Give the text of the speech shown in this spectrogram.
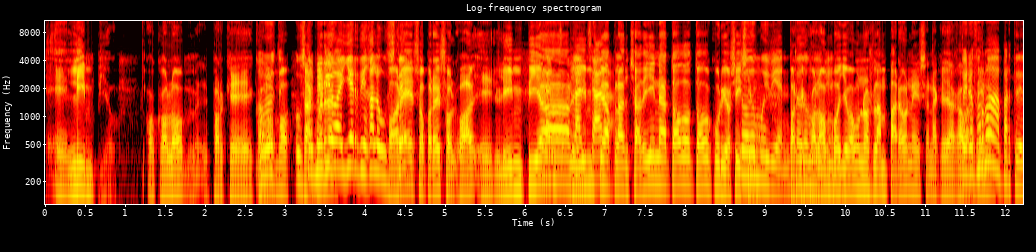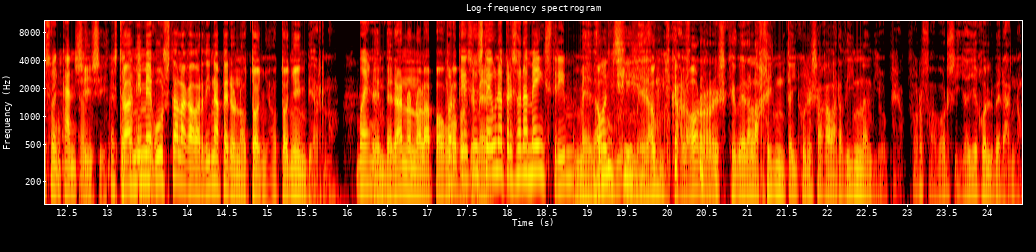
eh, limpio. O Colombo, porque Colombo... ¿se usted me vio ayer, dígalo usted. Por eso, por eso. eh, limpia, planchada. limpia, planchadina, todo, todo curiosísimo. Todo muy bien, Porque todo Colombo bien. lleva unos lamparones en aquella gabardina. Pero formaba parte de su encanto. Sí, sí. No, a mí me gusta la gabardina, pero en otoño, otoño-invierno. Bueno. En verano no la pongo Porque es me- usted una persona mainstream. me da, un, me da un calor, es que ver a la gente ahí con esa gabardina, digo, pero por favor, si ya llegó el verano.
